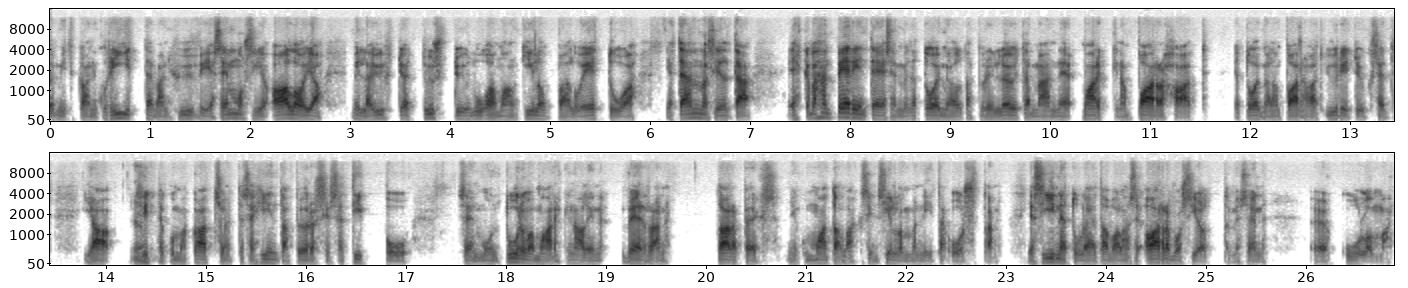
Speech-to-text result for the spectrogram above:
mitkä on niin riittävän hyviä, semmoisia aloja, millä yhtiöt pystyy luomaan kilpailuetua, ja tämmöisiltä ehkä vähän perinteisemmiltä toimialoilta pyrin löytämään ne markkinan parhaat ja toimialan parhaat yritykset, ja, ja. sitten kun mä katson, että se hinta pörssissä tippuu sen mun turvamarkkinaalin verran tarpeeksi niin kuin matalaksi, niin silloin mä niitä ostan. Ja siinä tulee tavallaan se arvosijoittamisen ö, kulma.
